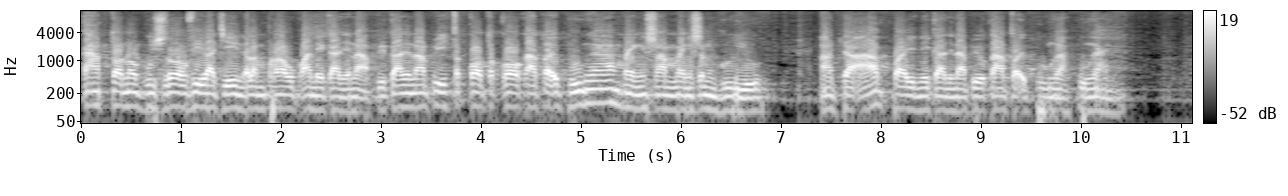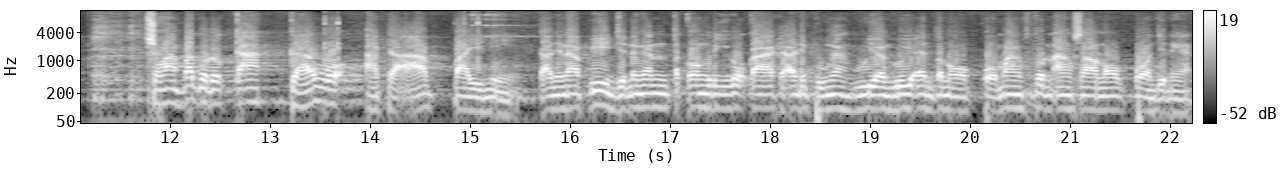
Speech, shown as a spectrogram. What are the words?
katono busra fi wajhi dalam praupane Kanjeng Nabi. Kanjeng Nabi teko-teko katoke bunga mengsam-mengsem guyu. Ada apa ini Kanjeng Nabi katoke bunga-bunga sahabat padha gawok ada apa ini? Kanjeng Nabi jenengan tekong riko keadaan di bunga guya-guya enten nopo mangstun angsal nopo jenengan?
